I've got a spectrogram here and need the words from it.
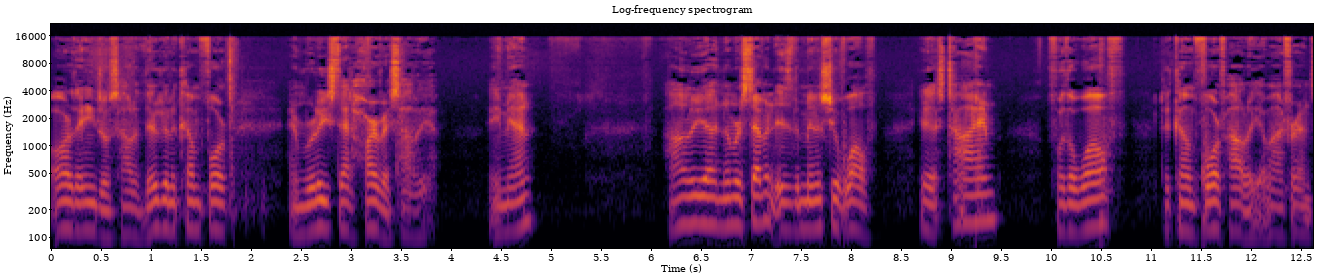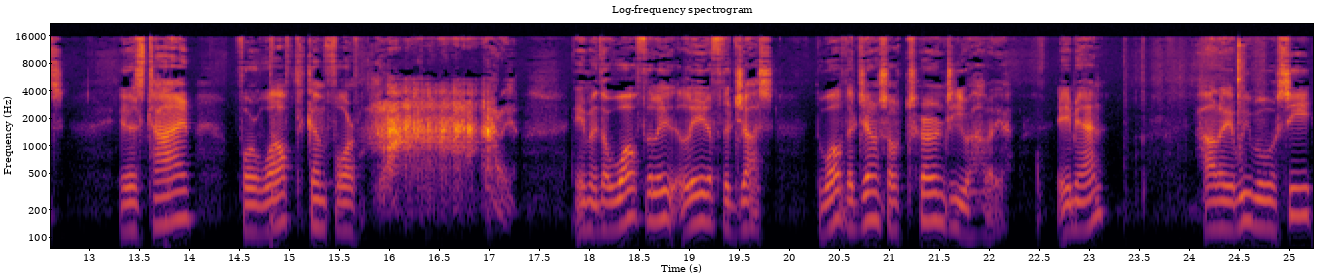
are the angels. Hallelujah. They're going to come forth and release that harvest. Hallelujah. Amen. Hallelujah. Number seven is the ministry of wealth. It is time for the wealth to come forth. Hallelujah, my friends. It is time for wealth to come forth. Hallelujah. Amen. The wealth that leadeth the just, the wealth the generous shall turn to you. Hallelujah. Amen. Hallelujah. We will see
